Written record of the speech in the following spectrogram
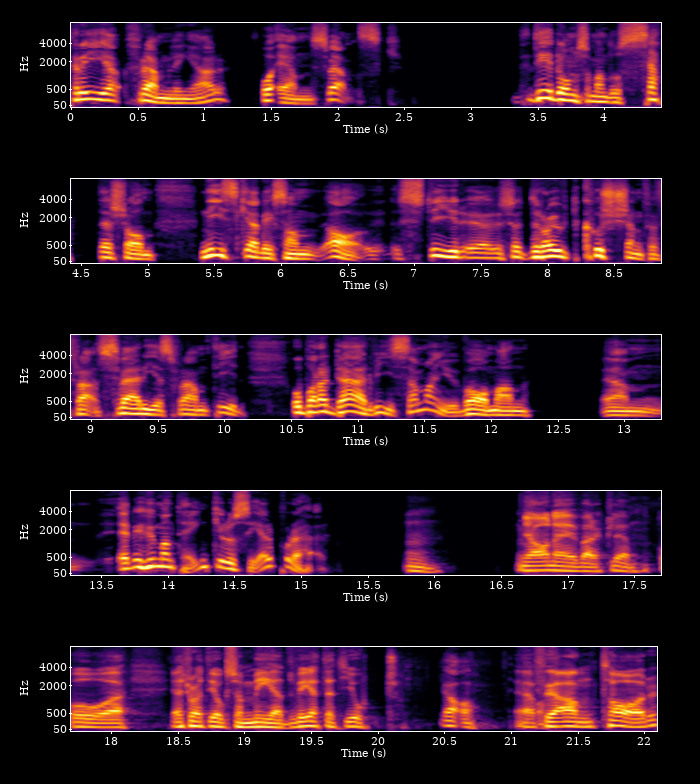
tre främlingar och en svensk. Det är de som man då sätter som, ni ska liksom, ja, styr, eh, så dra ut kursen för fra, Sveriges framtid. Och bara där visar man ju vad man, um, eller hur man tänker och ser på det här. Mm. Ja, nej, verkligen. Och jag tror att det är också medvetet gjort. Ja. ja. För jag antar,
